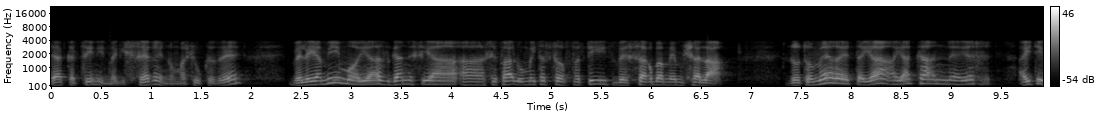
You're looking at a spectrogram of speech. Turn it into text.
היה קצין, נדמה לי סרן או משהו כזה, ולימים הוא היה סגן נשיא האספה הלאומית הצרפתית ושר בממשלה. זאת אומרת, היה, היה כאן, איך, הייתי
